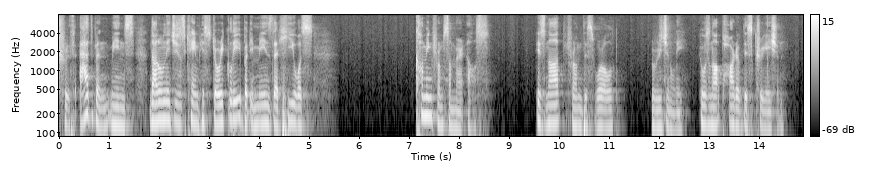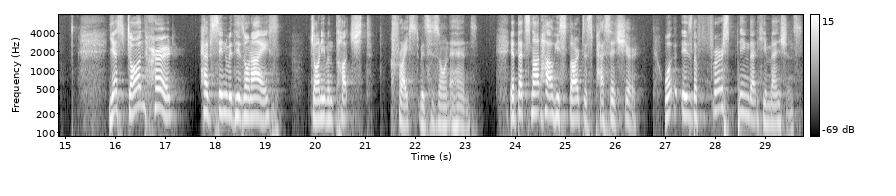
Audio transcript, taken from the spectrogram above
truth. Advent means not only Jesus came historically, but it means that he was coming from somewhere else. He's not from this world originally, he was not part of this creation. Yes, John heard, have seen with his own eyes. John even touched Christ with his own hands. Yet that's not how he starts this passage here. What is the first thing that he mentions?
